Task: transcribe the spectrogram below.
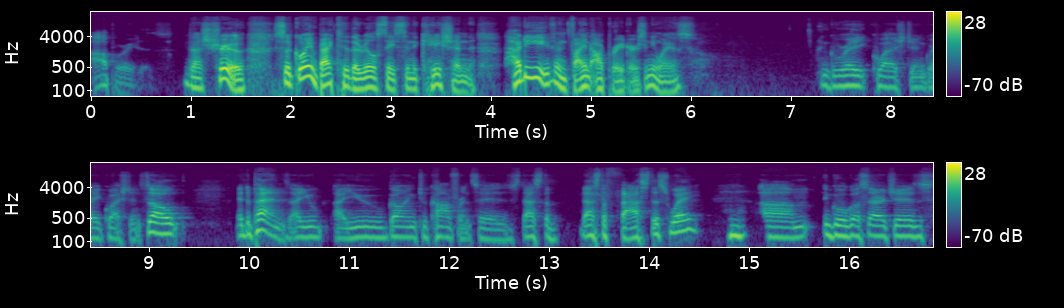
operators. That's true. So going back to the real estate syndication, how do you even find operators, anyways? Great question. Great question. So it depends. Are you are you going to conferences? That's the that's the fastest way. Mm-hmm. Um, Google searches,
